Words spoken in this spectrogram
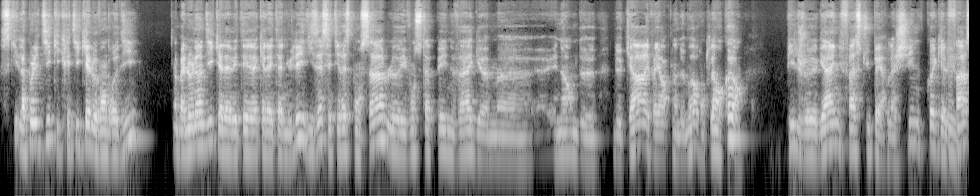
ce qui, la politique qui critiquait le vendredi, ah bah, le lundi qu'elle avait été qu'elle a été annulée, il disait c'est irresponsable, ils vont se taper une vague euh, énorme de, de, cas, il va y avoir plein de morts. Donc là encore, pile je gagne, face tu perds. La Chine, quoi qu'elle hmm. fasse,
